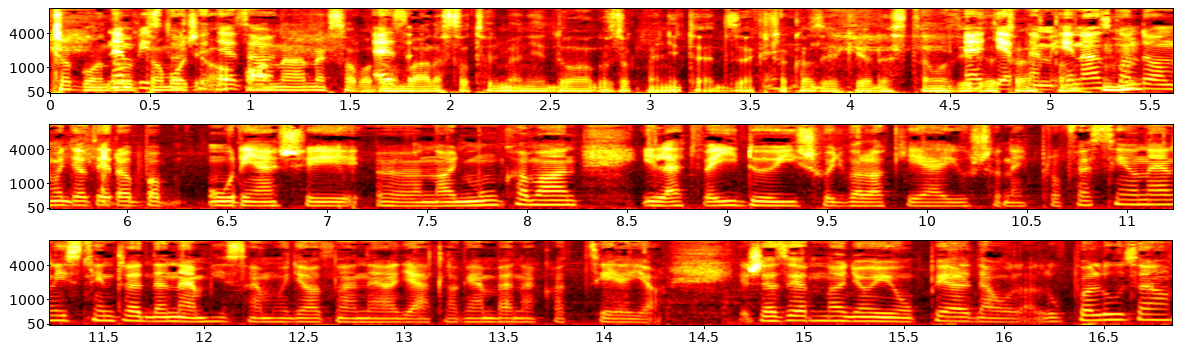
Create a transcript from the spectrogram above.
Csak gondoltam, biztos, hogy, hogy ez annál a, meg szabadon ez, választott, hogy mennyit dolgozok, mennyit edzek, csak azért kérdeztem az időt. Egyetem. Én azt gondolom, hogy azért abban óriási ö, nagy munka van, illetve idő is, hogy valaki eljusson egy professzionális szintre, de nem hiszem, hogy az lenne egy átlagembernek a célja. És ezért nagyon jó például a Lupalooza,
